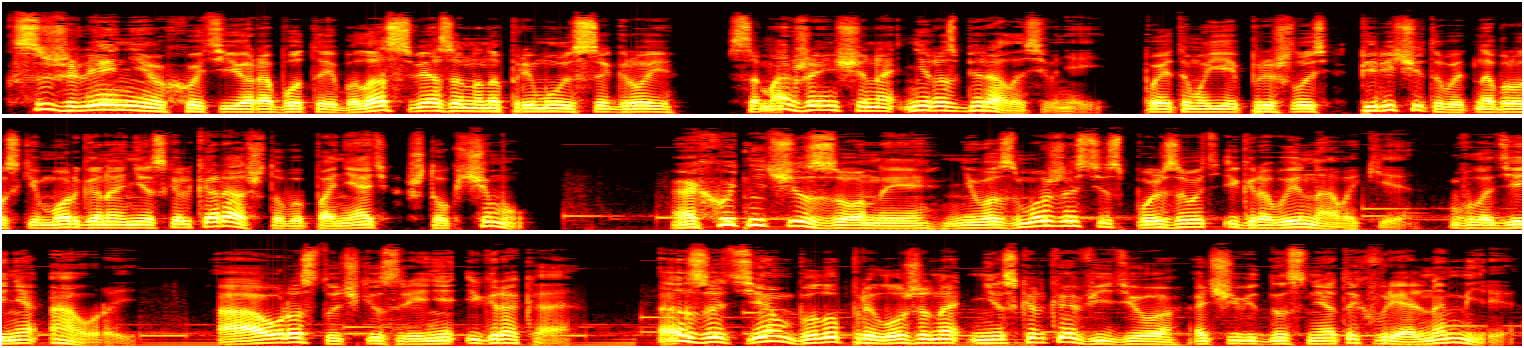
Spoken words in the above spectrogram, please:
К сожалению, хоть ее работа и была связана напрямую с игрой, сама женщина не разбиралась в ней, поэтому ей пришлось перечитывать наброски Моргана несколько раз, чтобы понять, что к чему. Охотничьи зоны, невозможность использовать игровые навыки, владение аурой, аура с точки зрения игрока – а затем было приложено несколько видео, очевидно снятых в реальном мире.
